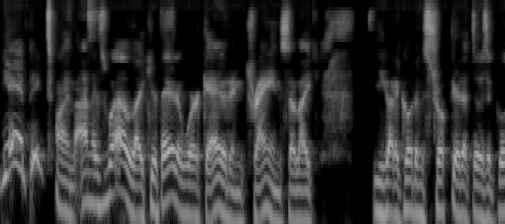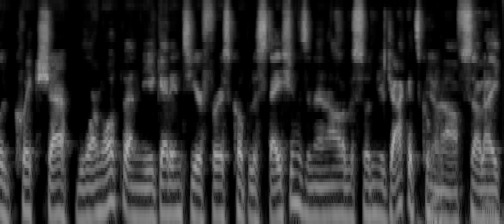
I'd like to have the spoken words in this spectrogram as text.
yeah big time and as well like you're there to work out and train so like you got a good instructor that does a good quick sharp warm up and you get into your first couple of stations and then all of a sudden your jacket's coming Yeah. off so like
